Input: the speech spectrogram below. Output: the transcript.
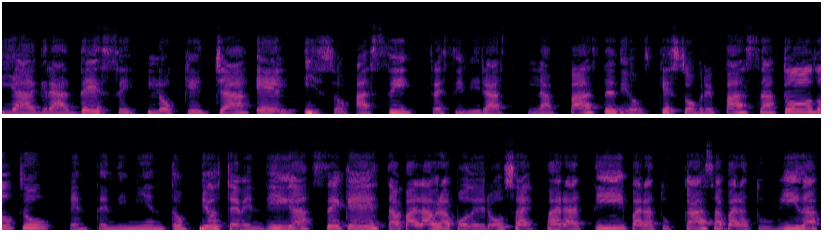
y agradece lo que ya Él hizo. Así recibirás la paz de Dios que sobrepasa todo tu entendimiento. Dios te bendiga. Sé que esta palabra poderosa es para ti, para tu casa, para tu vida.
